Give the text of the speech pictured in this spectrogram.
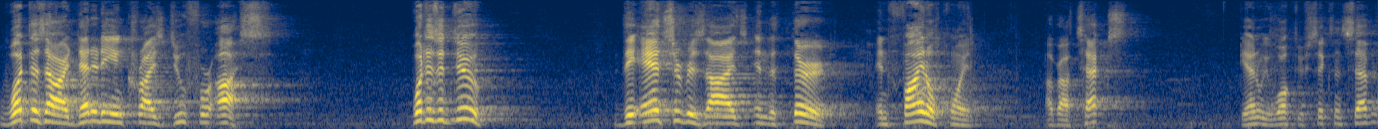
What does our identity in Christ do for us? What does it do? The answer resides in the third and final point of our text. Again, we walk through 6 and 7.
